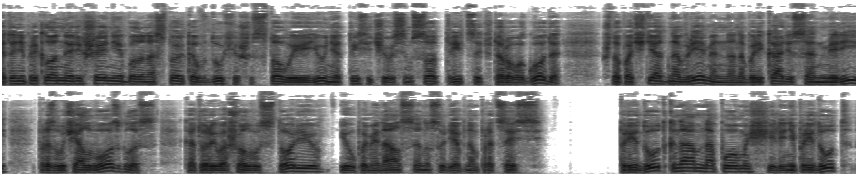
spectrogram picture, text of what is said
Это непреклонное решение было настолько в духе 6 июня 1832 года, что почти одновременно на баррикаде Сен-Мери прозвучал возглас, который вошел в историю и упоминался на судебном процессе. «Придут к нам на помощь или не придут,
